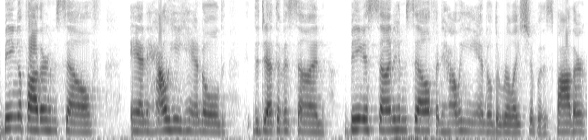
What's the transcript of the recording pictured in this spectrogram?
being a father himself and how he handled the death of his son, being a son himself and how he handled the relationship with his father,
